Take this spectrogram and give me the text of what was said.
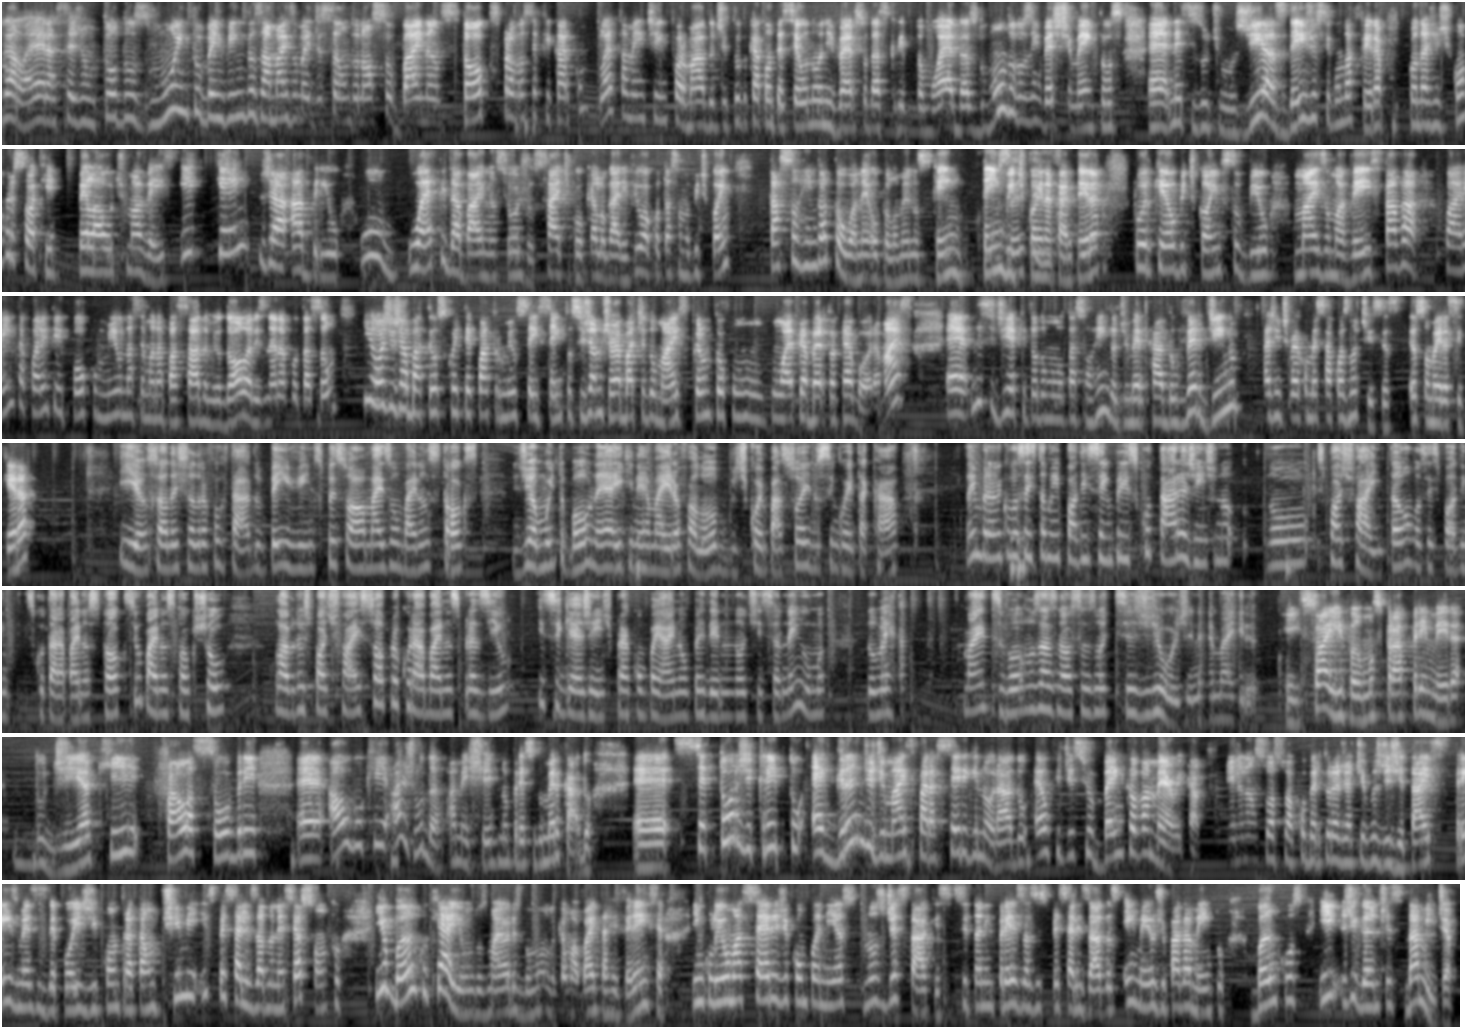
galera, sejam todos muito bem-vindos a mais uma edição do nosso Binance Talks para você ficar completamente informado de tudo que aconteceu no universo das criptomoedas, do mundo dos investimentos é, nesses últimos dias, desde segunda-feira, quando a gente conversou aqui pela última vez. E quem já abriu o, o app da Binance hoje, o site, qualquer lugar, e viu a cotação do Bitcoin, tá sorrindo à toa, né? Ou pelo menos quem tem Com Bitcoin certeza. na carteira, porque o Bitcoin subiu mais uma vez. Estava 40, 40 e pouco mil na semana passada, mil dólares, né, na cotação, e hoje já bateu 54.600, se já não tiver batido mais, porque eu não tô com, com o app aberto aqui agora. Mas, é, nesse dia que todo mundo tá sorrindo, de mercado verdinho, a gente vai começar com as notícias. Eu sou Maíra Siqueira. E eu sou a Alexandra Furtado. Bem-vindos, pessoal, a mais um Binance Talks. Dia muito bom, né? Aí que nem a Maíra falou, Bitcoin passou aí dos 50k. Lembrando que vocês também podem sempre escutar a gente no, no Spotify. Então, vocês podem escutar a Binance Talks e o Binance Talk Show lá no Spotify. Só procurar a Binance Brasil e seguir a gente para acompanhar e não perder notícia nenhuma do mercado. Mas vamos às nossas notícias de hoje, né, Maíra? Isso aí, vamos para a primeira do dia que fala sobre é, algo que ajuda a mexer no preço do mercado. É, setor de cripto é grande demais para ser ignorado, é o que disse o Bank of America. Ele lançou a sua cobertura de ativos digitais três meses depois de contratar um time especializado nesse assunto. E o banco, que é aí um dos maiores do mundo, que é uma baita referência, incluiu uma série de companhias nos destaques, citando empresas especializadas em meios de pagamento, bancos e gigantes da mídia.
